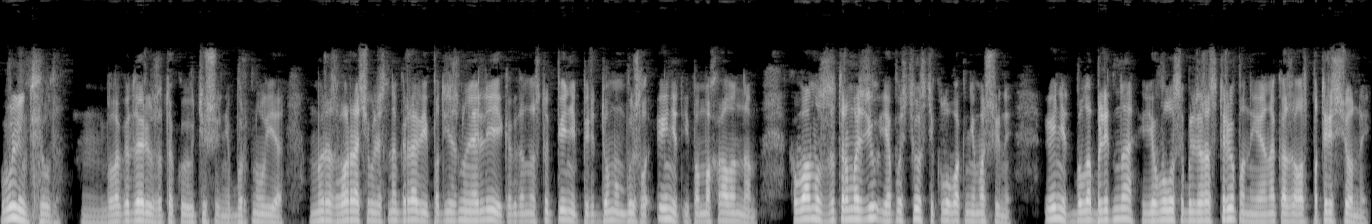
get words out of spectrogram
в Линдфилд. «Благодарю за такое утешение», — буркнул я. Мы разворачивались на гравии подъездной аллеи, когда на ступени перед домом вышла Эннет и помахала нам. Квамус затормозил и опустил стекло в окне машины. Эннет была бледна, ее волосы были растрепаны, и она казалась потрясенной.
